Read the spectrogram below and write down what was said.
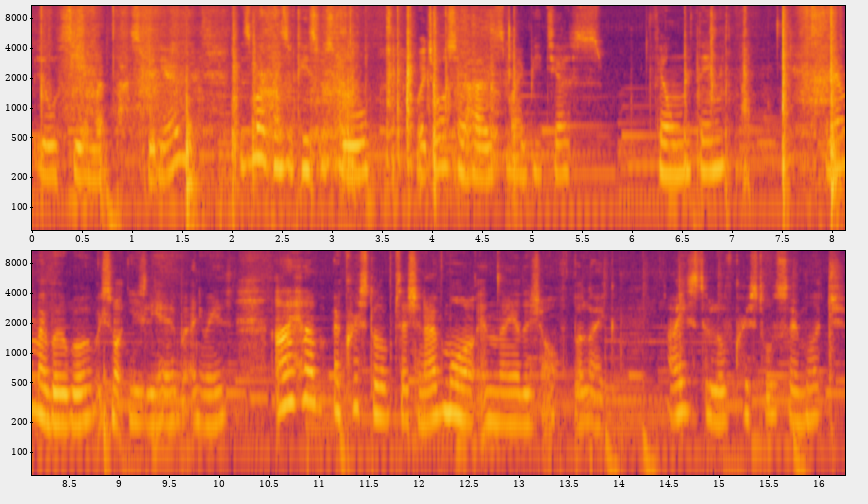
you'll see in my past video. This is my pencil case for school which also has my BTS film thing. And I have my boba, which is not usually here, but anyways. I have a crystal obsession. I have more in the other shelf, but like, I used to love crystals so much.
